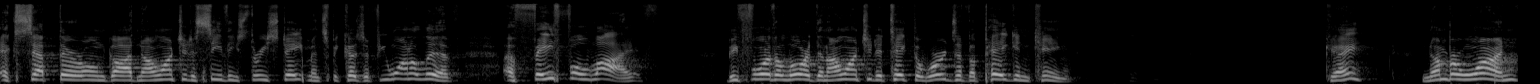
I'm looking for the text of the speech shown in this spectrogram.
except their own God. Now, I want you to see these three statements because if you want to live a faithful life before the Lord, then I want you to take the words of a pagan king. Okay? Number one,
